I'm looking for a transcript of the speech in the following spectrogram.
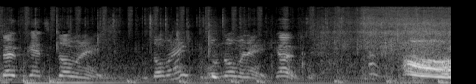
Don't forget to dominate. Dominate or nominate? Go. Ah!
